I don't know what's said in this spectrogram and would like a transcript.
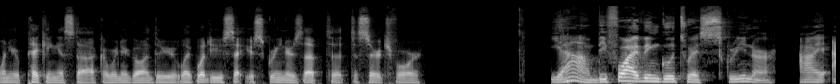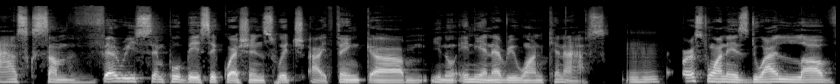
when you're picking a stock or when you're going through like what do you set your screeners up to, to search for? Yeah, before I even go to a screener, I ask some very simple, basic questions, which I think um, you know any and everyone can ask. Mm-hmm. First one is, do I love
